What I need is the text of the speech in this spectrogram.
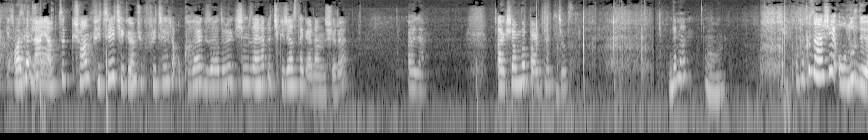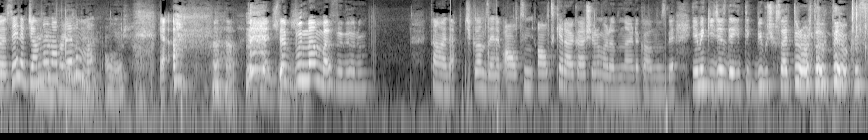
Makyajımızı falan yaptık. Şu an filtreyi çekiyorum çünkü filtreyle o kadar güzel duruyor ki şimdi Zeynep'le çıkacağız tekrardan dışarı. Öyle. Akşam da parti yapacağız. Değil mi? Olur. Ya bu kız her şey olur diyor. Zeynep camdan atlayalım mı? Olur. Ya. işte bundan bahsediyorum. Tamam hadi çıkalım Zeynep. Altı, altı kere arkadaşlarım aradı nerede kaldınız diye. Yemek yiyeceğiz diye gittik. Bir buçuk saattir ortalıkta yokuz.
